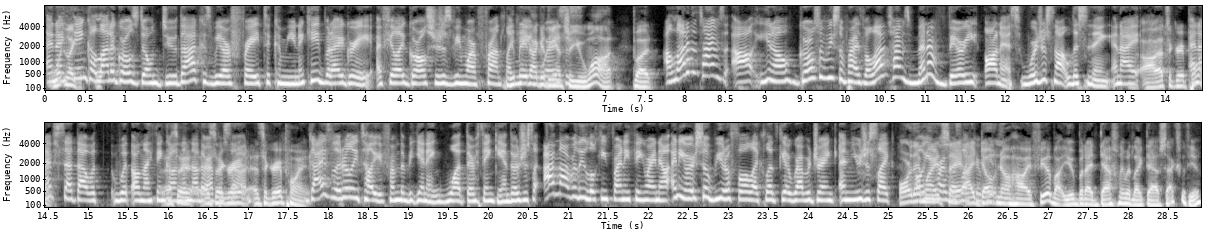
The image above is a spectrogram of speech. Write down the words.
And what- I like, think a lot of girls don't do that because we are afraid to communicate. But I agree. I feel like girls should just be more upfront. Like you may hey, not get the answer this- you want, but A lot of the times, I'll, you know, girls would be surprised, but a lot of times men are very honest. We're just not listening. And I, uh, that's a great point. and I've said that with, with, on, I think that's on a, another that's episode. A great, that's a great point. Guys literally tell you from the beginning what they're thinking, and they're just like, "I'm not really looking for anything right now. Anyway, you're so beautiful. Like, let's get grab a drink." And you just like, or they might say, like, I don't beautiful." know how I feel about you, but I definitely would like to have sex with you.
